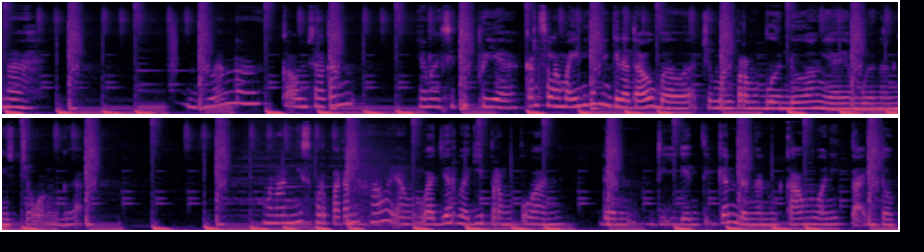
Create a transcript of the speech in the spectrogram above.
Nah gimana? Kalau misalkan yang nangis itu pria kan selama ini kan yang kita tahu bahwa cuman perempuan doang ya yang boleh nangis cowok enggak. Menangis merupakan hal yang wajar bagi perempuan dan diidentikan dengan kaum wanita gitu.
